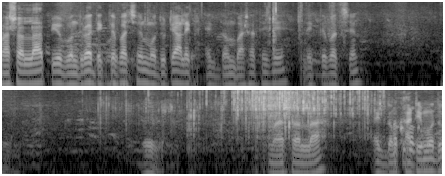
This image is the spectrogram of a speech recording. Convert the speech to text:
মাশাল্লাহ প্রিয় বন্ধুরা, দেখতে পাচ্ছেন মধুটি আলেক একদম বাসা থেকে, দেখতে পাচ্ছেন। মাশাল্লাহ একদম খাঁটি মধু।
